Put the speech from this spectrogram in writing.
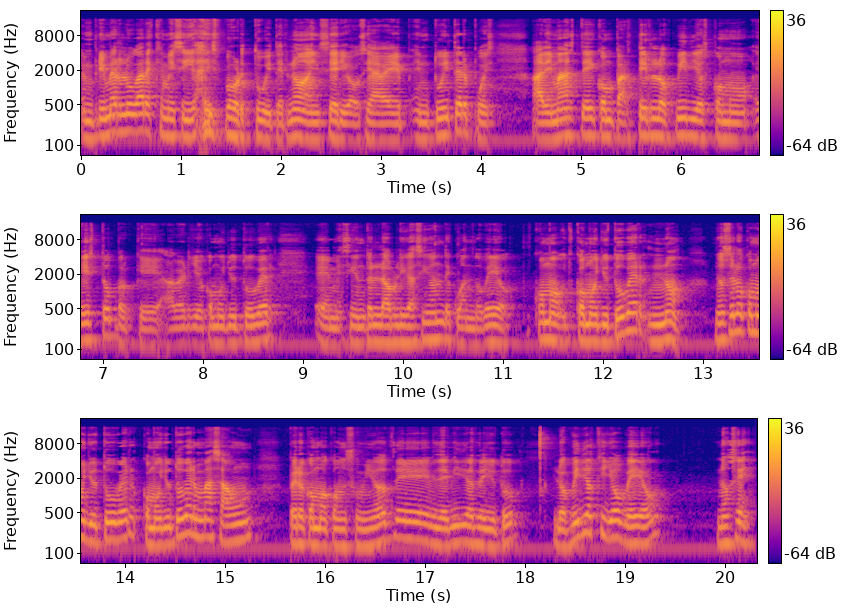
en primer lugar, es que me sigáis por Twitter, no, en serio, o sea, eh, en Twitter pues Además de compartir los vídeos como esto, porque, a ver, yo como youtuber eh, me siento en la obligación de cuando veo. Como, como youtuber, no. No solo como youtuber, como youtuber más aún, pero como consumidor de, vídeos de YouTube, los vídeos que yo veo, no sé,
